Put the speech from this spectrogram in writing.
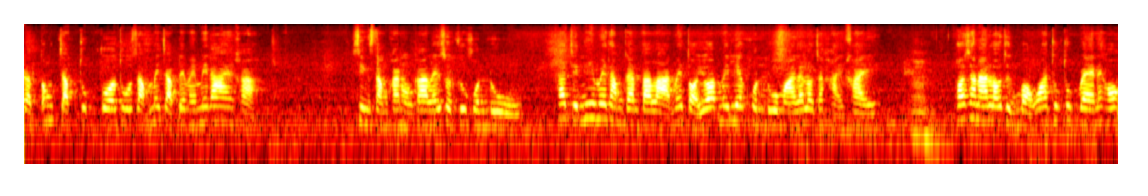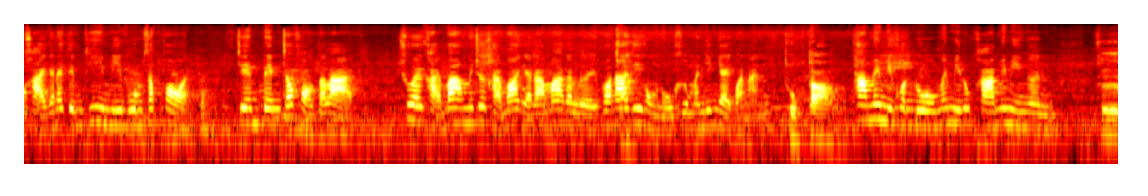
แบบต้องจับทุกตัวโทรศัพท์ไม่จับได้ไหมไม่ได้ค่ะ สิ่งสำคัญของการไลฟ์สดคือคนดู ถ้าเจนนี่ไม่ทำการตลาดไม่ต่อยอดไม่เรียกคนดูมาแล้วเราจะขายใครออืม เพราะฉะนั้นเราถึงบอกว่าทุกๆแบรนด์ให้เขาขายกันได้เต็มที่มีบูมซัพพอร์ตเจนเป็นเจ้าของตลาดช่วยขายบ้างไม่ช่วยขายบ้างอย่าดราม่ากันเลย เพราะหน้าที่ของหนูคือมันยิ่งใหญ่กว่านั้น ถูกต้อง ถ้าไม่มีคนดูไม่มีลูกค้าไม่มีเงิน คือ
